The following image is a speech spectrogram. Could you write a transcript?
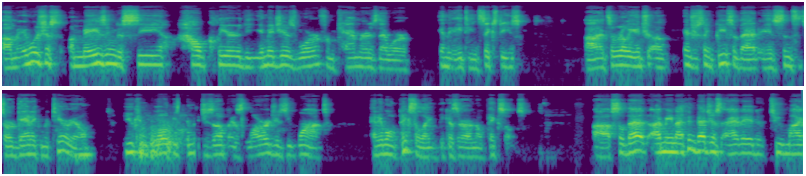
Um, it was just amazing to see how clear the images were from cameras that were in the 1860s. Uh, it's a really inter- uh, interesting piece of that is since it's organic material, you can blow these images up as large as you want, and it won't pixelate because there are no pixels. Uh, so that I mean, I think that just added to my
